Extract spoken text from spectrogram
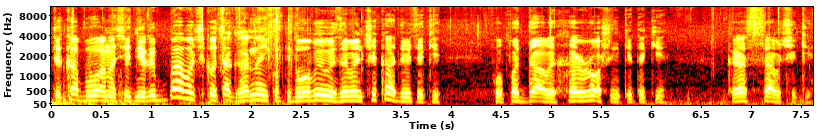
Така була на сьогодні рибалочка, отак гарненько підловили зеленчака. Дивіться, які попадали, хорошенькі такі. Красавчики.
